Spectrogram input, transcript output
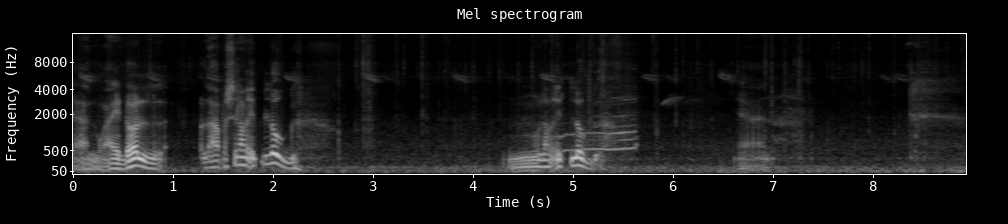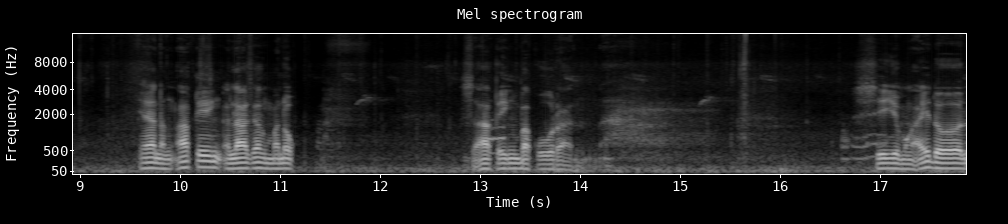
Yan mga idol. Wala pa silang itlog. Walang itlog. Yan. Yan ang aking alagang manok sa aking bakuran. See you mga idol.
